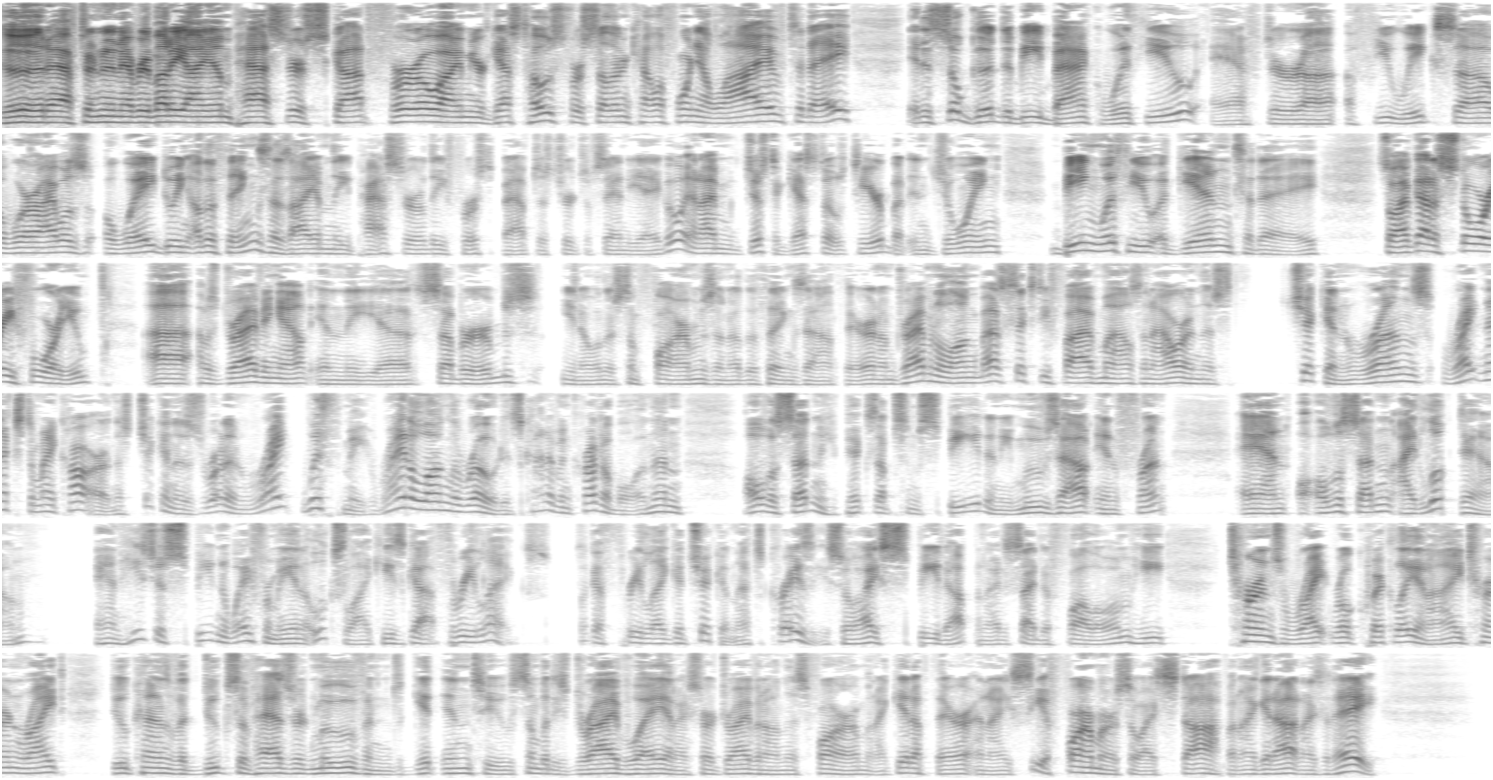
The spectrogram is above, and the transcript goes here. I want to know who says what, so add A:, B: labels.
A: Good afternoon, everybody. I am Pastor Scott Furrow. I'm your guest host for Southern California Live today. It is so good to be back with you after uh, a few weeks uh, where I was away doing other things, as I am the pastor of the First Baptist Church of San Diego, and I'm just a guest host here, but enjoying being with you again today. So I've got a story for you. Uh, I was driving out in the uh, suburbs, you know, and there's some farms and other things out there, and I'm driving along about 65 miles an hour, and this chicken runs right next to my car, and this chicken is running right with me, right along the road. It's kind of incredible. And then all of a sudden, he picks up some speed and he moves out in front, and all of a sudden, I look down, and he's just speeding away from me, and it looks like he's got three legs. It's like a three-legged chicken. That's crazy. So I speed up and I decide to follow him. He turns right real quickly and I turn right, do kind of a Dukes of Hazzard move and get into somebody's driveway and I start driving on this farm and I get up there and I see a farmer so I stop and I get out and I said, "Hey,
